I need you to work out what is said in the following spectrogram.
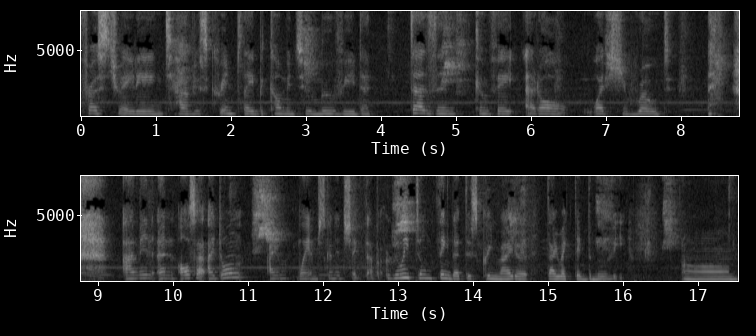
frustrating to have your screenplay become into a movie that doesn't convey at all what you wrote. I mean, and also I don't. I wait. I'm just gonna check that, but I really don't think that the screenwriter directed the movie. Um.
